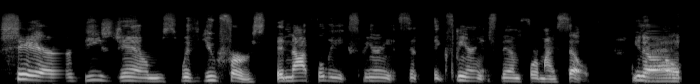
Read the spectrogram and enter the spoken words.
share these gems with you first and not fully experience experience them for myself. You know right.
